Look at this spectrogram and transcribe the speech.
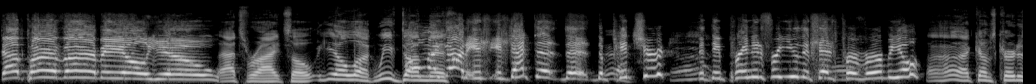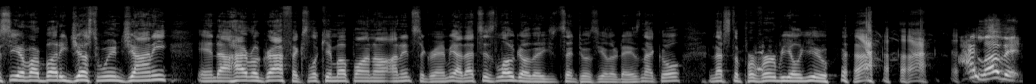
The proverbial you. That's right. So you know, look, we've done. Oh my this. God! Is, is that the the the Yeah. picture Uh-huh. that they printed for you that says proverbial? Uh-huh, that comes courtesy of our buddy Just Win Johnny and uh, Hierographics. Look him up on uh, on Instagram. Yeah, that's his logo that he sent to us the other day. Isn't that cool? And that's the proverbial you. I love it.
